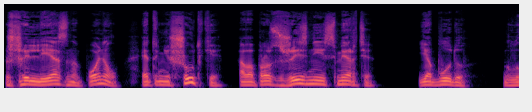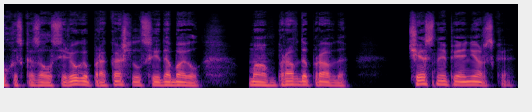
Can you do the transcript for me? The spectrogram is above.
«Железно, понял? Это не шутки, а вопрос жизни и смерти. Я буду, глухо сказал Серега, прокашлялся и добавил. «Мам, правда-правда. Честная пионерская».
